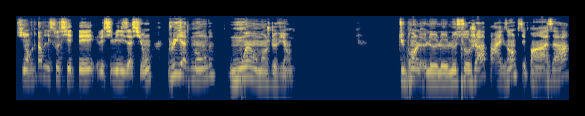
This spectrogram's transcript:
si on regarde les sociétés, les civilisations, plus il y a de monde, moins on mange de viande tu prends le, le, soja par exemple, c'est pas un hasard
